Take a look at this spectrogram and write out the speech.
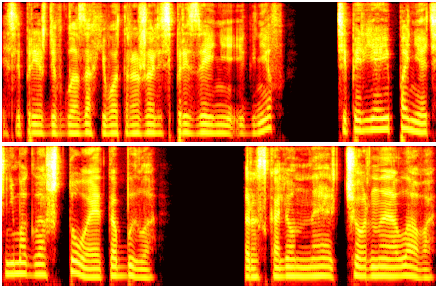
Если прежде в глазах его отражались презрение и гнев, теперь я и понять не могла, что это было. Раскаленная черная лава,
